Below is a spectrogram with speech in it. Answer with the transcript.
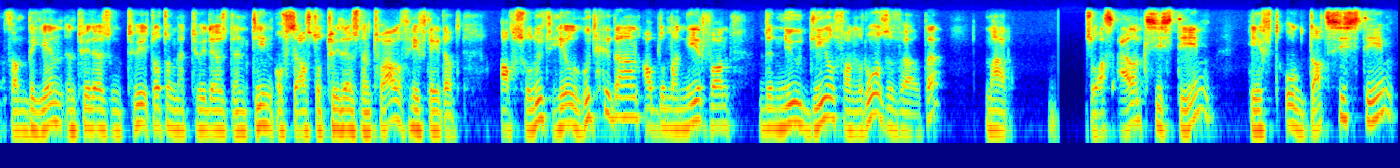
van begin in 2002 tot en met 2010 of zelfs tot 2012 heeft hij dat absoluut heel goed gedaan op de manier van de New Deal van Roosevelt. Hè? Maar zoals elk systeem heeft ook dat systeem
